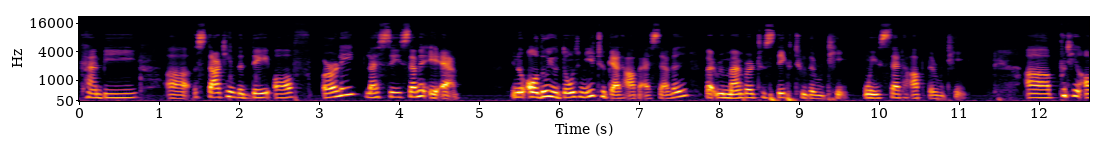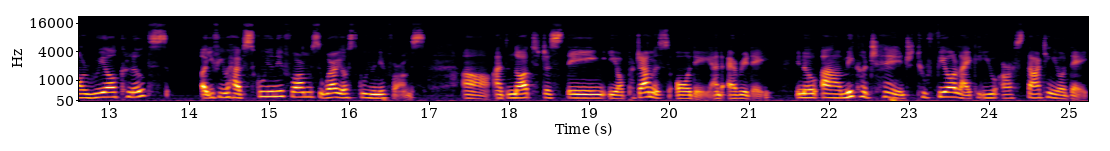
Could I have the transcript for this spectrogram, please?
can be uh, starting the day off early. Let's say seven a.m you know, although you don't need to get up at seven, but remember to stick to the routine when you set up the routine. Uh, putting on real clothes. Uh, if you have school uniforms, wear your school uniforms, uh, and not just staying in your pajamas all day and every day. You know, uh, make a change to feel like you are starting your day.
